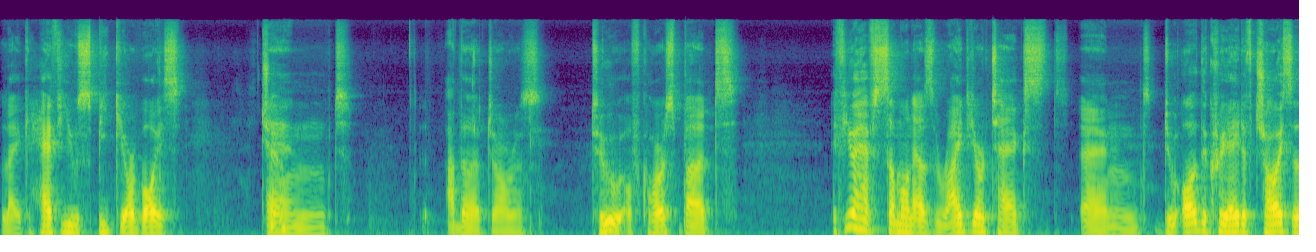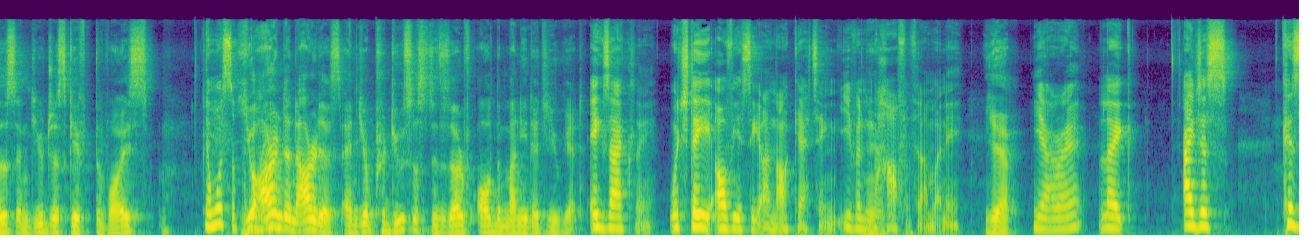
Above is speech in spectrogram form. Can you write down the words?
like have you speak your voice. True. and other genres too, of course. But if you have someone else write your text and do all the creative choices, and you just give the voice, Then what's the point? you aren't an artist, and your producers deserve all the money that you get. exactly, which they obviously are not getting even Yeah. half of that money. Yeah, Yeah, right. Like, I just, cause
